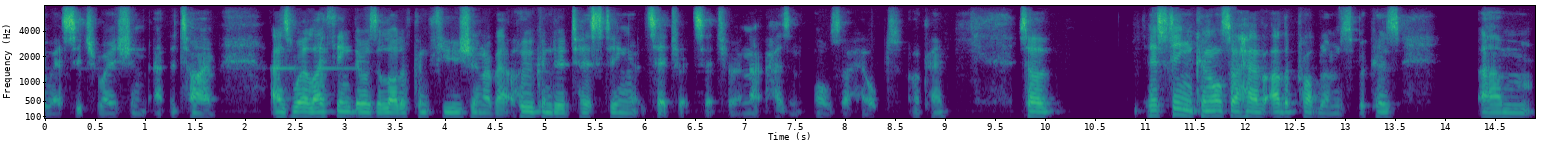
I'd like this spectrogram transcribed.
US situation at the time. As well, I think there was a lot of confusion about who can do testing, etc., etc., and that hasn't also helped. Okay, so testing can also have other problems because um,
